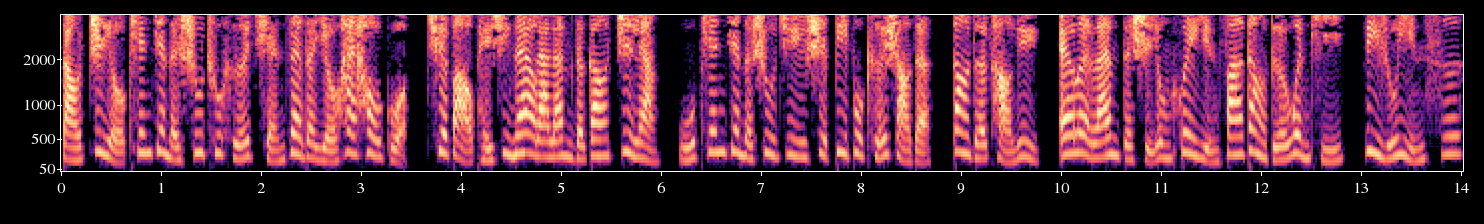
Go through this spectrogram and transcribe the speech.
导致有偏见的输出和潜在的有害后果。确保培训 LLM 的高质量、无偏见的数据是必不可少的。道德考虑：LLM 的使用会引发道德问题，例如隐私、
